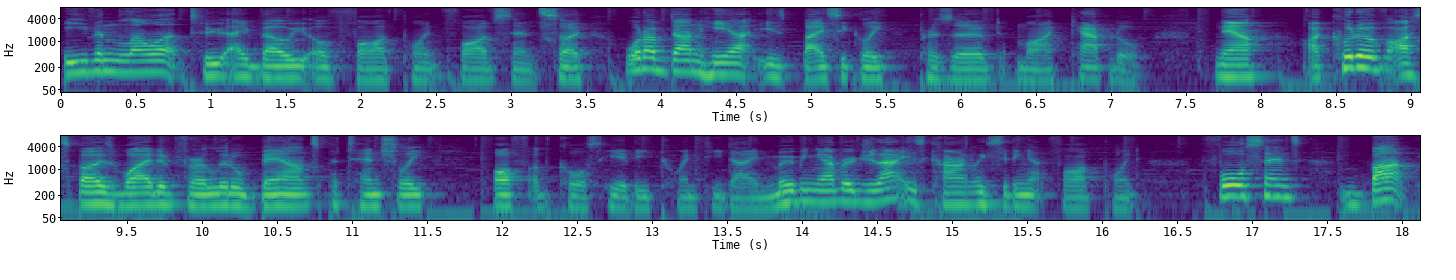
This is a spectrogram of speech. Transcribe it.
even lower to a value of 5.5 cents. So what I've done here is basically preserved my capital. Now I could have I suppose waited for a little bounce potentially off of course here the 20 day moving average that is currently sitting at 5.5 4 cents, but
